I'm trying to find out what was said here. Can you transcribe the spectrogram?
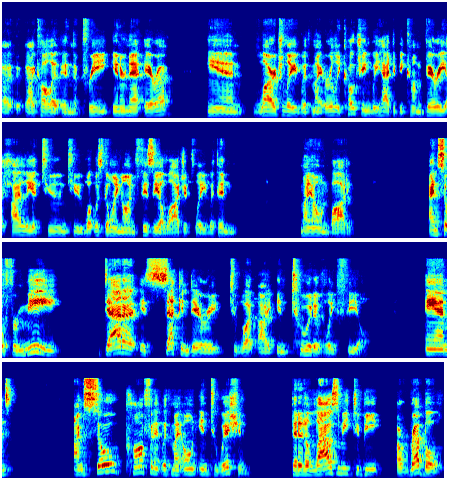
uh, I call it in the pre-internet era. And largely with my early coaching, we had to become very highly attuned to what was going on physiologically within my own body. And so for me, data is secondary to what I intuitively feel. And I'm so confident with my own intuition that it allows me to be a rebel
